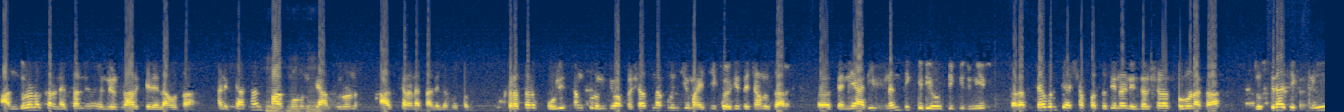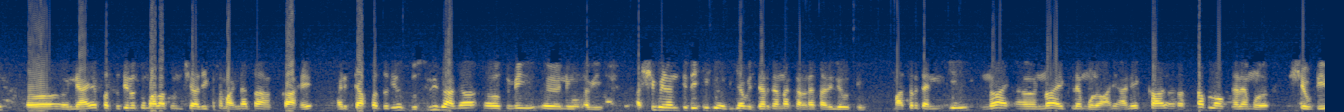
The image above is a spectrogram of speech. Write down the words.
आंदोलन करण्याचा निर्धार केलेला होता आणि त्याचाच भाग म्हणून हे आंदोलन आज करण्यात आलेलं होतं. खरं तर पोलिसांकडून किंवा प्रशासनाकडून जी माहिती कळली त्याच्यानुसार त्यांनी आधी विनंती केली होती की तुम्ही रस्त्यावरती अशा पद्धतीनं निदर्शनात करू नका. दुसऱ्या ठिकाणी न्याय पद्धतीनं तुम्हाला तुमचे अधिकार मांडण्याचा हक्क आहे आणि त्या पद्धतीनं दुसरी जागा तुम्ही निवडावी अशी विनंती देखील या विद्यार्थ्यांना करण्यात आलेली होती. मात्र त्यांनी न न ऐकल्यामुळं आणि अनेक काळ रस्ता ब्लॉक झाल्यामुळं शेवटी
